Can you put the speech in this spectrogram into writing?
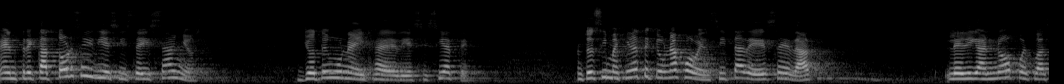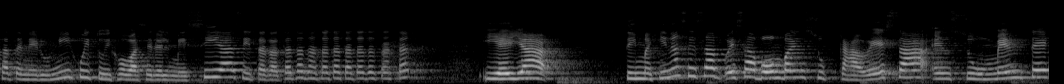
entre 14 y 16 años. Yo tengo una hija de 17. Entonces imagínate que una jovencita de esa edad le diga, no, pues vas a tener un hijo y tu hijo va a ser el Mesías y ta, ta, ta, ta, ta, ta, ta, ta, ta, ta. Y ella, ¿te imaginas esa, esa bomba en su cabeza, en su mente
